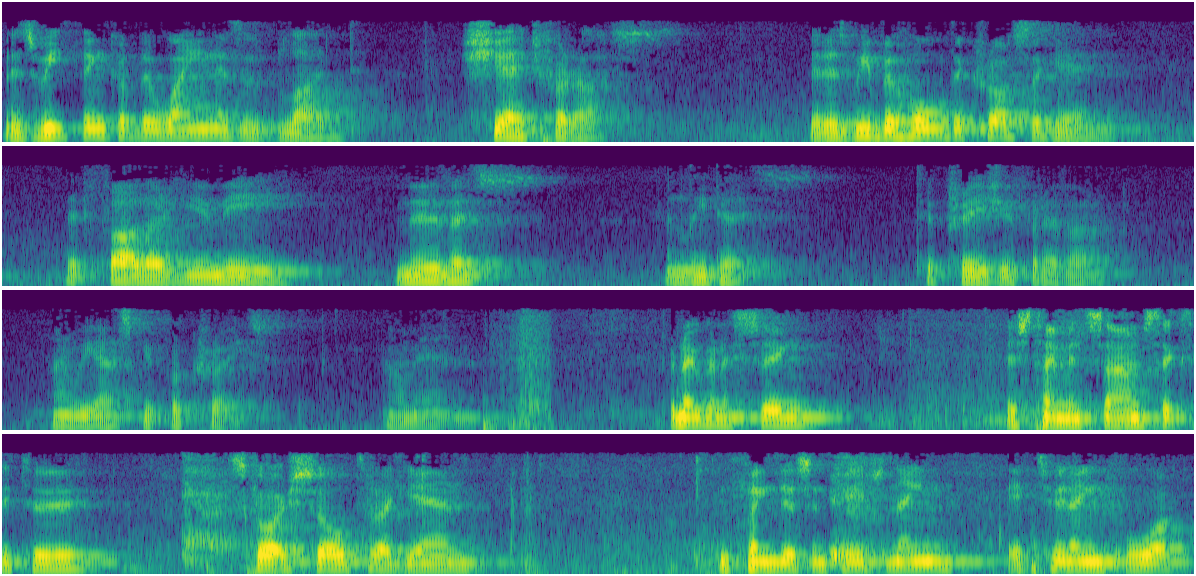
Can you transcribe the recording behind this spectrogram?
and as we think of the wine as his blood shed for us, that as we behold the cross again, that Father, you may move us and lead us to praise you forever. And we ask you for Christ. Amen. We're now going to sing, this time in Psalm 62. Scottish Psalter again. You can find this on page 9, uh, 294.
